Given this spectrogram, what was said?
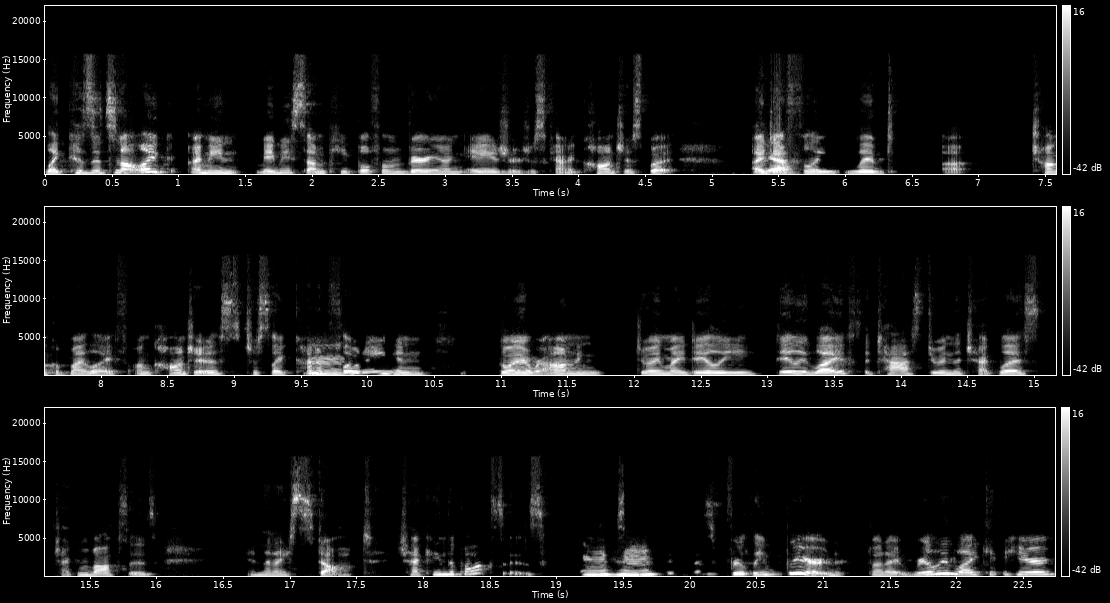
Like, because it's not like, I mean, maybe some people from a very young age are just kind of conscious, but I Yeah. definitely lived a chunk of my life unconscious, just like kind of Mm. floating and going around and doing my daily daily life, the task, doing the checklist, checking boxes, and then I stopped checking the boxes. Mhm. It's really weird, but I really like it here,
